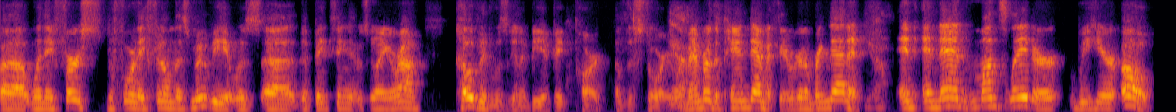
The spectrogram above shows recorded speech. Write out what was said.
uh, when they first before they filmed this movie, it was uh, the big thing that was going around. COVID was going to be a big part of the story. Yeah. Remember the pandemic? They were going to bring that in, Yeah. and and then months later we hear, oh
